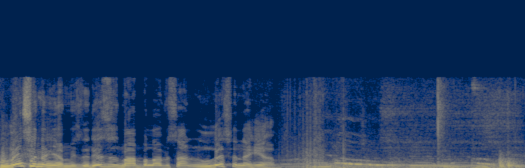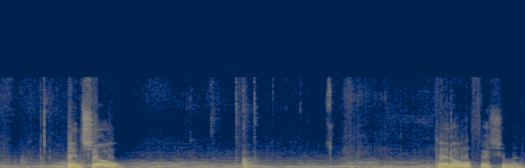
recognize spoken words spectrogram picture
Listen to him. He said, This is my beloved son. Listen to him. And so, that old fisherman,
